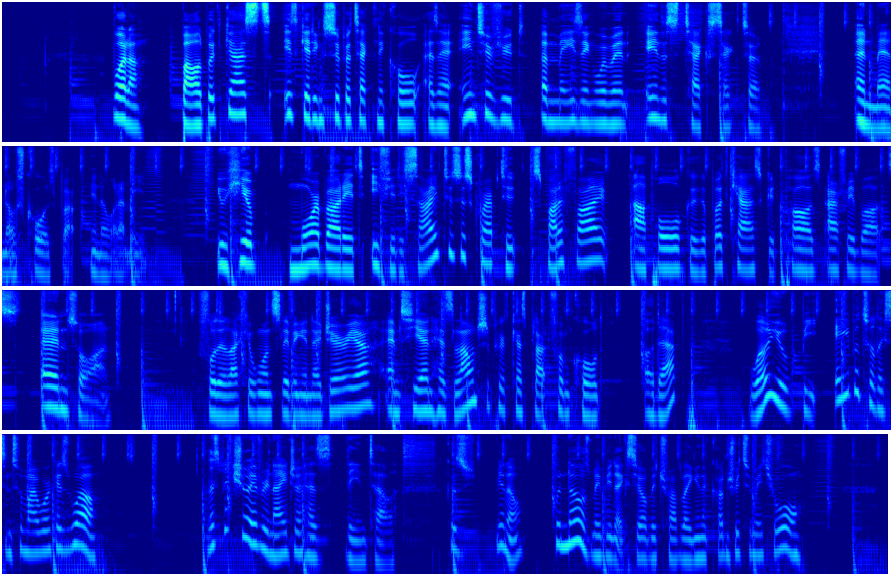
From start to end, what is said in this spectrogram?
Voila, Parole Podcast is getting super technical as I interviewed amazing women in the tech sector. And men, of course, but you know what I mean. You'll hear more about it if you decide to subscribe to Spotify, Apple, Google Podcasts, Good Pods, AfriPods, and so on. For the lucky ones living in Nigeria, MTN has launched a podcast platform called Odap, where you'll be able to listen to my work as well. Let's make sure every Niger has the intel because, you know, who knows, maybe next year I'll be traveling in the country to meet you all.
